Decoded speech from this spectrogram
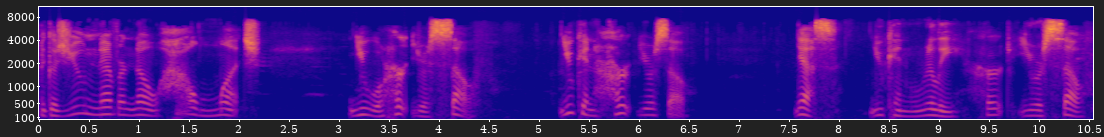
because you never know how much you will hurt yourself. You can hurt yourself. Yes, you can really hurt yourself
